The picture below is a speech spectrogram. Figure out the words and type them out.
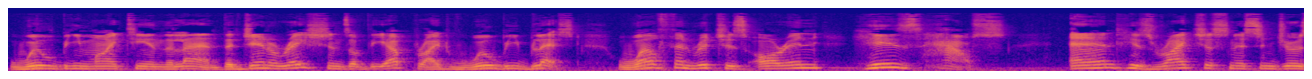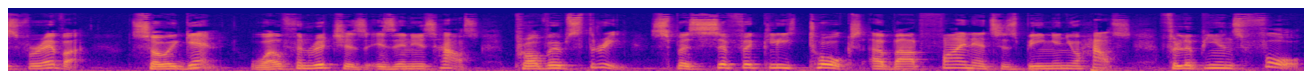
will be mighty in the land. The generations of the upright will be blessed. Wealth and riches are in his house, and his righteousness endures forever. So again, wealth and riches is in his house. Proverbs 3 specifically talks about finances being in your house. Philippians 4,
